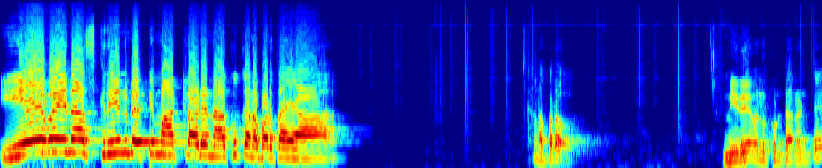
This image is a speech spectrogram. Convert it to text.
ఏవైనా స్క్రీన్ పెట్టి మాట్లాడే నాకు కనపడతాయా? కనపడవు. మీరేమనుకుంటారంటే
